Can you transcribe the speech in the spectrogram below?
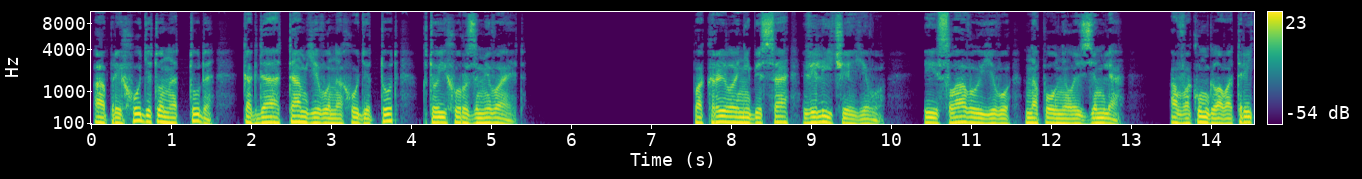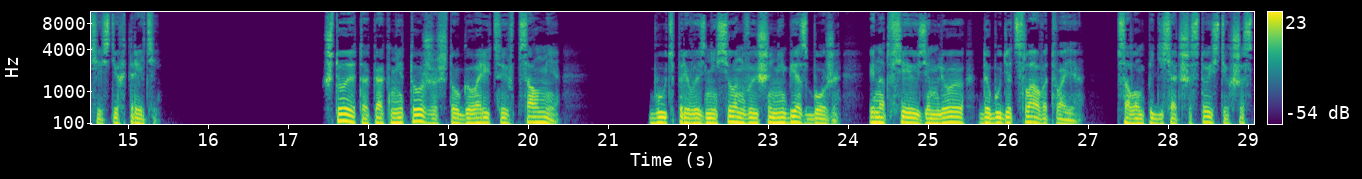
А приходит он оттуда, когда там его находит тот, кто их уразумевает. Покрыло небеса величие его, и славою его наполнилась земля. Аввакум, глава 3, стих 3. Что это, как не то же, что говорится и в псалме «Будь превознесен выше небес Боже, и над всею землею да будет слава Твоя» Псалом 56, стих 6.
